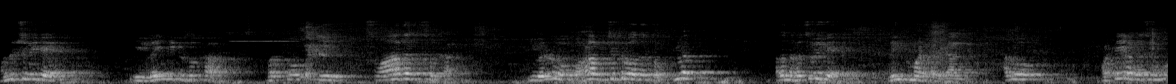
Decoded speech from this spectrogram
ಮನುಷ್ಯನಿಗೆ ಈ ಲೈಂಗಿಕ ಸುಖ ಮತ್ತು ಈ ಸ್ವಾದ ಸುಖ, ಇವೆರಡೂ ಬಹಳ ವಿಚಿತ್ರವಾದದ್ದು. ಇವತ್ತು ಅದನ್ನು ಹಸುವಿಗೆ ಲಿಂಕ್ ಮಾಡ್ತಾರೆ ಗಾಂಧಿ ಅದು ಹೊಟ್ಟೆಯ ಹಸಿವು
